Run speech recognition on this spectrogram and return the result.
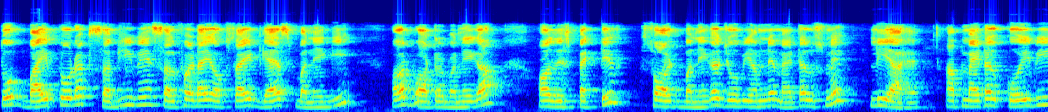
तो बाई प्रोडक्ट सभी में सल्फ़र डाइऑक्साइड गैस बनेगी और वाटर बनेगा और रिस्पेक्टिव सॉल्ट बनेगा, जो भी हमने मेटल उसमें लिया है। आप मेटल कोई भी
